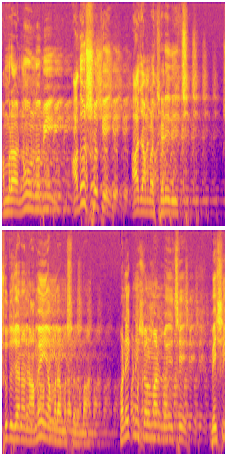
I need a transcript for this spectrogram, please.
আমরা নৌ নবী আদর্শকে আজ আমরা ছেড়ে দিচ্ছি শুধু যেন নামেই আমরা মুসলমান। অনেক মুসলমান রয়েছে, বেশি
